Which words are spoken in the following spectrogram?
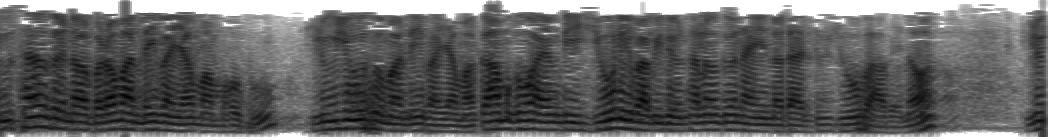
လူဆန်းဆိုရင်တော့ဘယ်တော့မှနိဗ္ဗာန်ရောက်မှာမဟုတ်ဘူးလူယိုးဆိုမှနိဗ္ဗာန်ရောက်မှာကာမဂုဏ်အယုန်တွေယိုးနေပါပြီလို့နှလုံးသွင်းနိုင်ရင်တော့ဒါလူယိုးပါပဲနော်လူ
